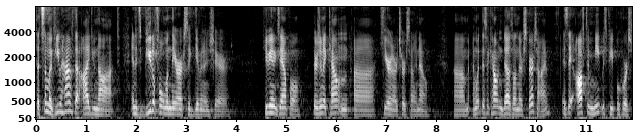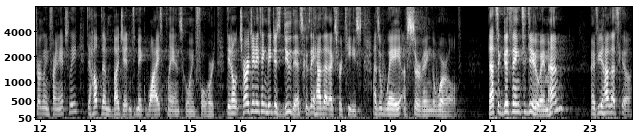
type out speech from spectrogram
that some of you have that I do not. And it's beautiful when they are actually given and shared. Give you an example. There's an accountant uh, here in our church that I know. Um, and what this accountant does on their spare time is they often meet with people who are struggling financially to help them budget and to make wise plans going forward. They don't charge anything, they just do this because they have that expertise as a way of serving the world. That's a good thing to do, amen? If you have that skill.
